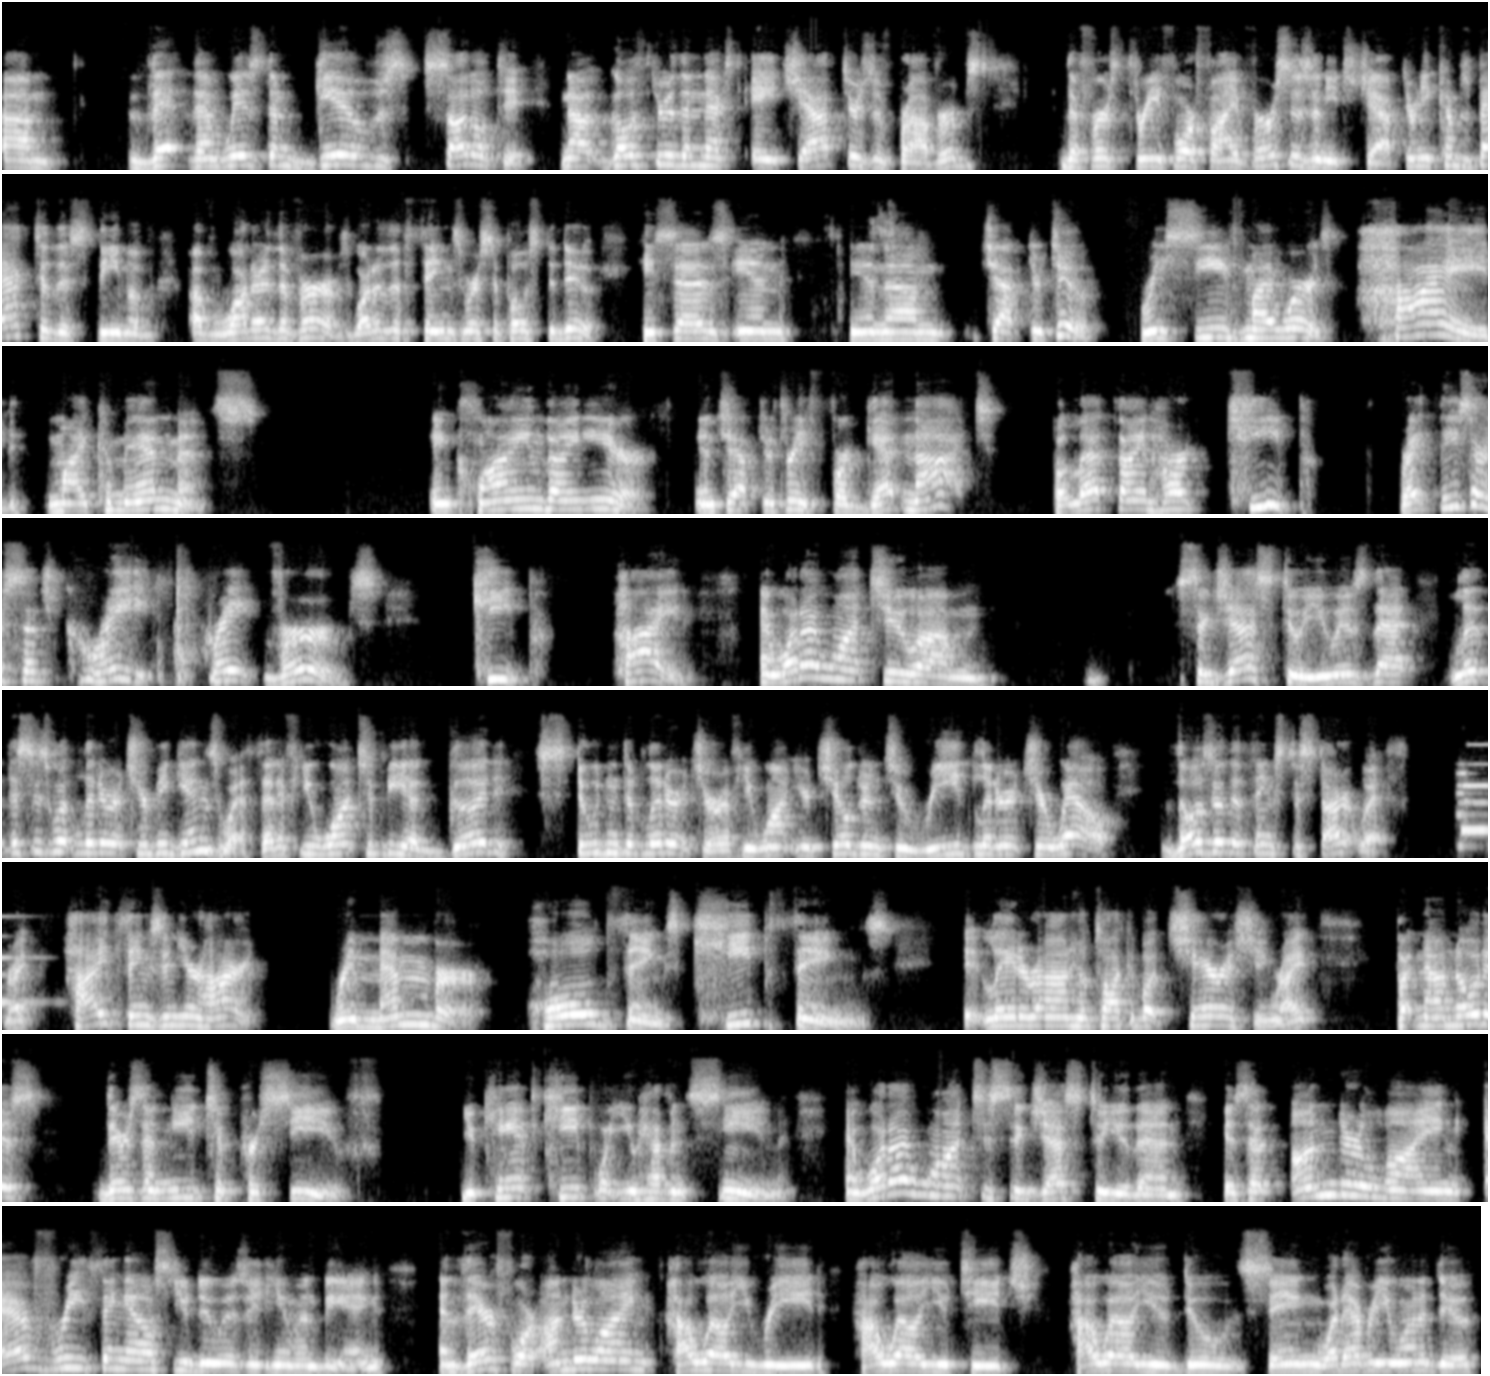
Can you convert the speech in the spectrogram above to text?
Um, that then wisdom gives subtlety. Now, go through the next eight chapters of Proverbs, the first three, four, five verses in each chapter, and he comes back to this theme of, of what are the verbs? What are the things we're supposed to do? He says in in um, chapter 2 receive my words, hide my commandments, incline thine ear. In chapter 3, forget not, but let thine heart keep. Right? These are such great, great verbs. Keep, hide. And what I want to um, suggest to you is that this is what literature begins with that if you want to be a good student of literature, if you want your children to read literature well, those are the things to start with, right? Hide things in your heart. Remember, hold things, keep things. It, later on, he'll talk about cherishing, right? But now notice there's a need to perceive. You can't keep what you haven't seen. And what I want to suggest to you then is that underlying everything else you do as a human being, and therefore underlying how well you read, how well you teach, how well you do sing, whatever you want to do,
